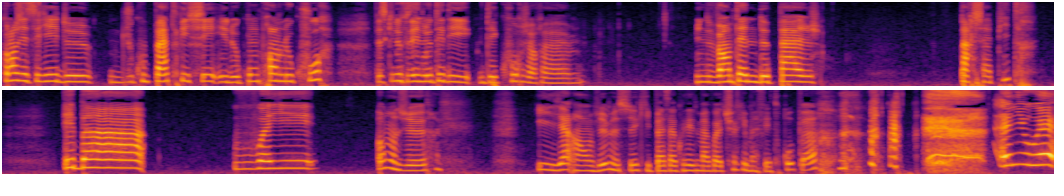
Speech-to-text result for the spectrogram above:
quand j'essayais de, du coup, pas tricher et de comprendre le cours, parce qu'il nous faisait noter des, des cours, genre. Euh, une vingtaine de pages par chapitre, et eh bah, vous voyez, oh mon dieu, il y a un vieux monsieur qui passe à côté de ma voiture qui m'a fait trop peur. anyway,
